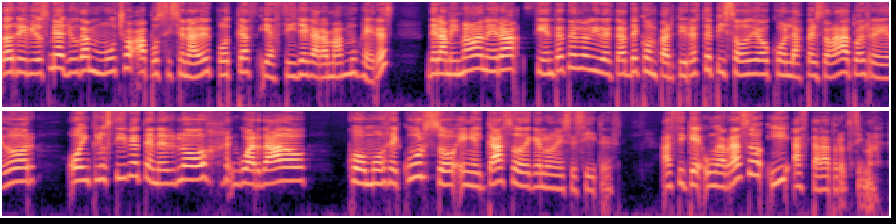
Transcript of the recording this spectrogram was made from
Los reviews me ayudan mucho a posicionar el podcast y así llegar a más mujeres. De la misma manera, siéntete en la libertad de compartir este episodio con las personas a tu alrededor o inclusive tenerlo guardado como recurso en el caso de que lo necesites. Así que un abrazo y hasta la próxima.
